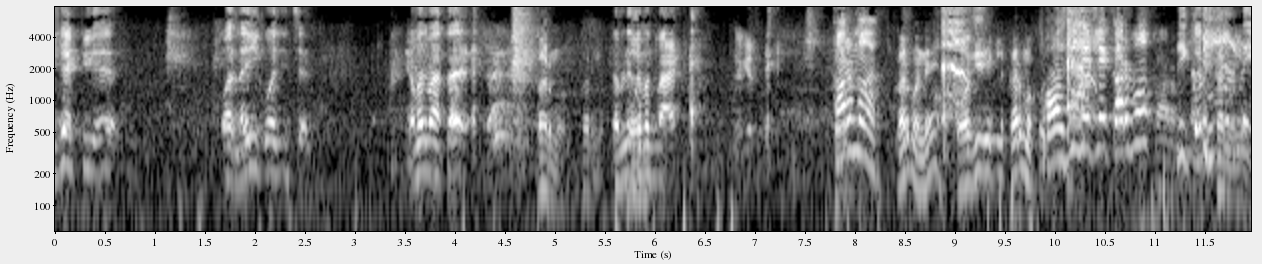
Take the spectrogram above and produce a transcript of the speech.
इफेक्ट ही है और नई कॉजीज समझ में आता है કર્મ કર્મ તમને સમજ માં આવે? કર્મ કર્મ ને કોઝિસ એટલે કર્મ કોઝિસ એટલે કર્મ નહીં કર્મ નહીં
